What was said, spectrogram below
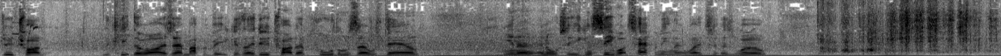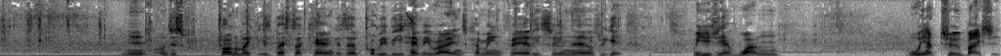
do try to keep the rhizome up a bit because they do try to pull themselves down you know and also you can see what's happening that way as well. Yeah I'm just trying to make it as best I can because there'll probably be heavy rains coming fairly soon now as we get we usually have one we have two basic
